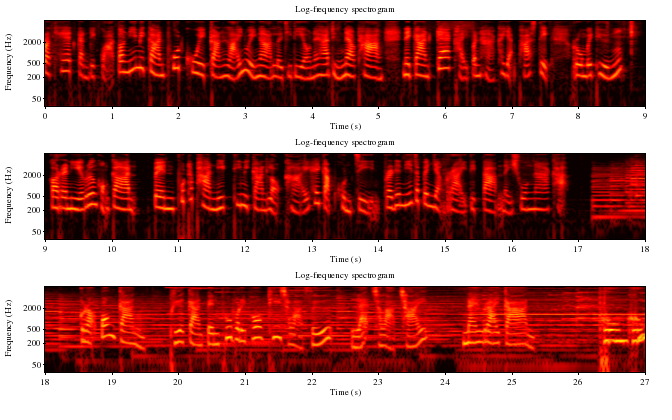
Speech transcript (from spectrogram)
ประเทศกันดีกว่า ตอนนี้มีการพูดคุยกันหลายหน่วยงานเลยทีเดียวนะคะ ถึงแนวทางในการแก้ไขปัญหาขยะพลาสติก รวมไปถึงกรณีเรื่องของการ เป็นพุทธพาณิชย์ที่มีการหลอกขายให้กับคนจีน ประเด็นนี้จะเป็นอย่างไรติดตามในช่วงหน้าค่ะ เกราะป้องกัน เพื่อการเป็นผู้บริโภคที่ฉลาดซื้อ และฉลาดใช้ ในรายการ ภูมิคุ้ม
